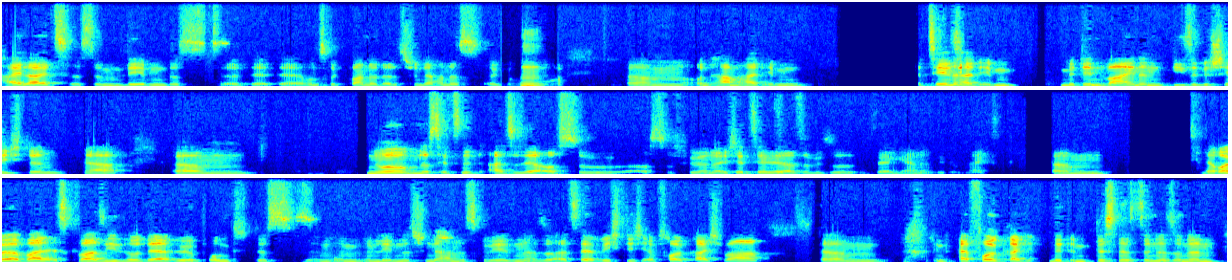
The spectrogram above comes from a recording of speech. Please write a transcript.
Highlights ist im Leben des, äh, der, der Hunsrückbande oder des Schinderhannes äh, mhm. ähm, und haben halt eben, erzählen halt eben mit den Weinen diese Geschichten, ja, ähm, nur um das jetzt nicht allzu sehr auszu, auszuführen, ich erzähle dir da sowieso sehr gerne, wie du merkst. Ähm, der Räuberwall ist quasi so der Höhepunkt des, im, im Leben des Schinderhannes gewesen. Also als er richtig erfolgreich war, ähm, erfolgreich nicht im Business-Sinne, sondern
